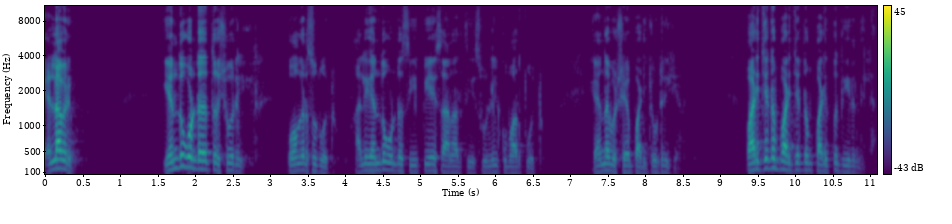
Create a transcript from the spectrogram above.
എല്ലാവരും എന്തുകൊണ്ട് തൃശ്ശൂരിൽ കോൺഗ്രസ് തോറ്റു? അല്ലെങ്കിൽ എന്തുകൊണ്ട് സി പി ഐ സ്ഥാനാർത്ഥി സുനിൽകുമാർ തോറ്റു? എന്ന വിഷയം പഠിച്ചുകൊണ്ടിരിക്കുകയാണ്. പഠിച്ചിട്ടും പഠിച്ചിട്ടും പഠിപ്പ് തീരുന്നില്ല.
